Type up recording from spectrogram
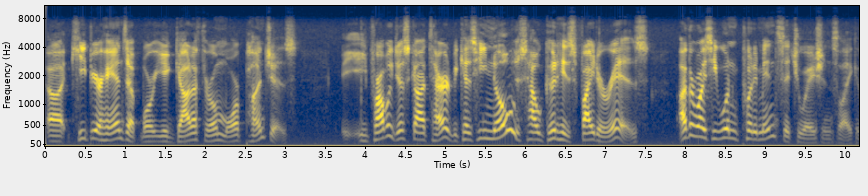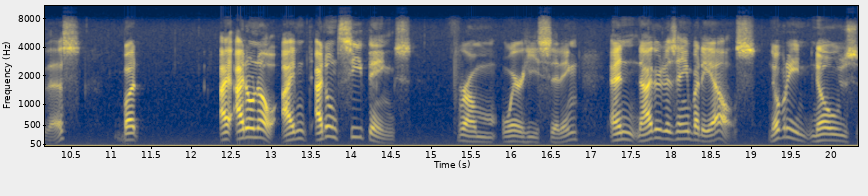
uh, keep your hands up or you gotta throw more punches? He probably just got tired because he knows how good his fighter is. Otherwise, he wouldn't put him in situations like this. But I I don't know. I'm I don't see things from where he's sitting, and neither does anybody else. Nobody knows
